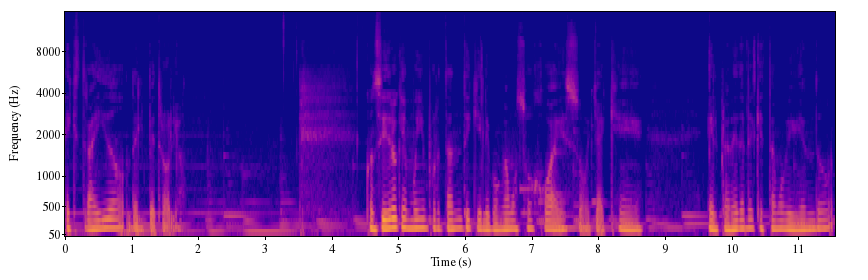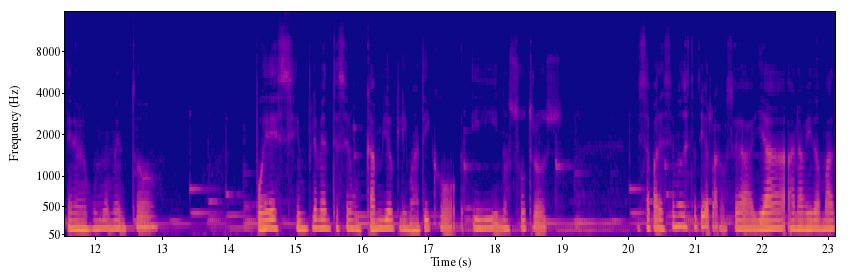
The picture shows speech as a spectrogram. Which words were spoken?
extraído del petróleo. Considero que es muy importante que le pongamos ojo a eso, ya que el planeta en el que estamos viviendo en algún momento puede simplemente hacer un cambio climático y nosotros desaparecemos de esta tierra. O sea, ya han habido más,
